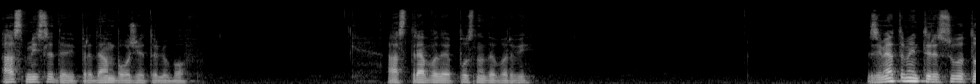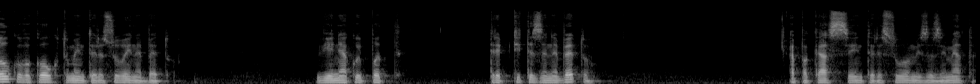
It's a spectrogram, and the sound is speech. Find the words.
Аз мисля да ви предам Божията любов. Аз трябва да я пусна да върви. Земята ме интересува толкова, колкото ме интересува и небето. Вие някой път трептите за небето, а пък аз се интересувам и за земята.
